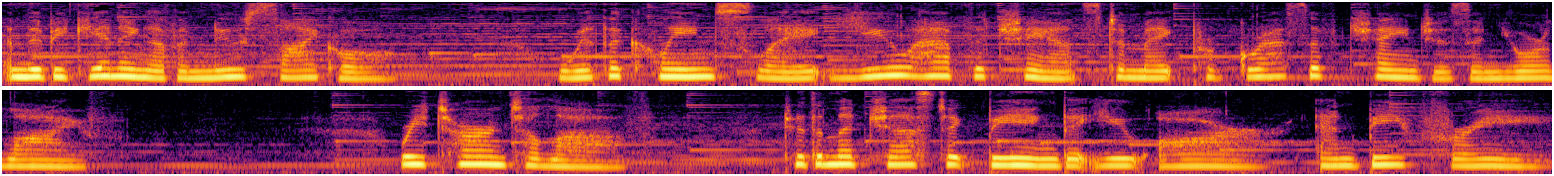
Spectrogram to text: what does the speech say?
and the beginning of a new cycle, with a clean slate, you have the chance to make progressive changes in your life. Return to love, to the majestic being that you are, and be free.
